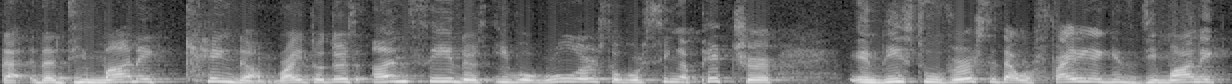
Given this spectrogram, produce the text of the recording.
The, the demonic kingdom, right? So there's unseen, there's evil rulers. So we're seeing a picture in these two verses that we're fighting against demonic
